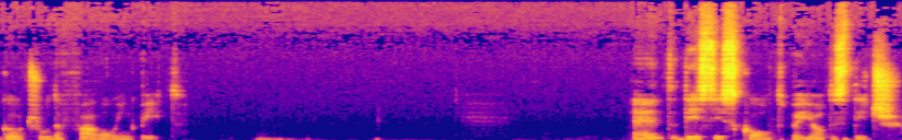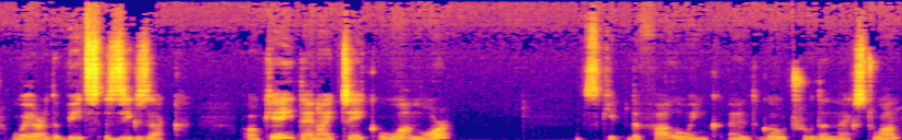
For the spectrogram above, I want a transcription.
go through the following bead. And this is called peyote stitch, where the beads zigzag. Okay, then I take one more, skip the following and go through the next one.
